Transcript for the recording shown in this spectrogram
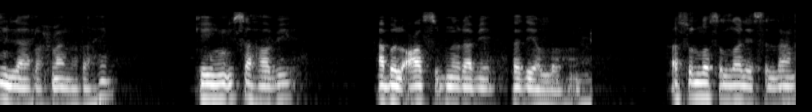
bismillahi rohmanir rohim keyingi sahobiy abul os ibn rabi roziyallohu anhu. Rasululloh sollallohu alayhi vasallam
